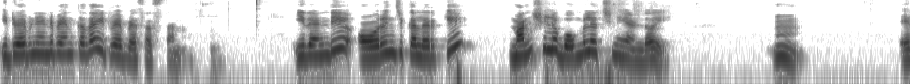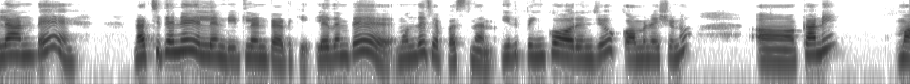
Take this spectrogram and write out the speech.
ఇటువైపు నిండిపోయింది కదా ఇటువైపు వేసేస్తాను. ఇదండి ఆరెంజ్ కలర్కి మనుషుల బొమ్మలు వచ్చినాయండి ఓయ్ ఎలా అంటే నచ్చితేనే వెళ్ళండి ఇట్లాంటి వాటికి. లేదంటే ముందే చెప్పేస్తున్నాను. ఇది పింక్ ఆరెంజ్ కాంబినేషను. కానీ మా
